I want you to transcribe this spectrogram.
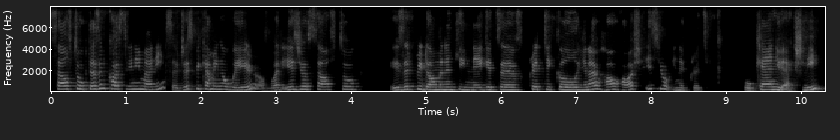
Self talk doesn't cost any money. So just becoming aware of what is your self talk. Is it predominantly negative, critical? You know, how harsh is your inner critic? Or can you actually?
